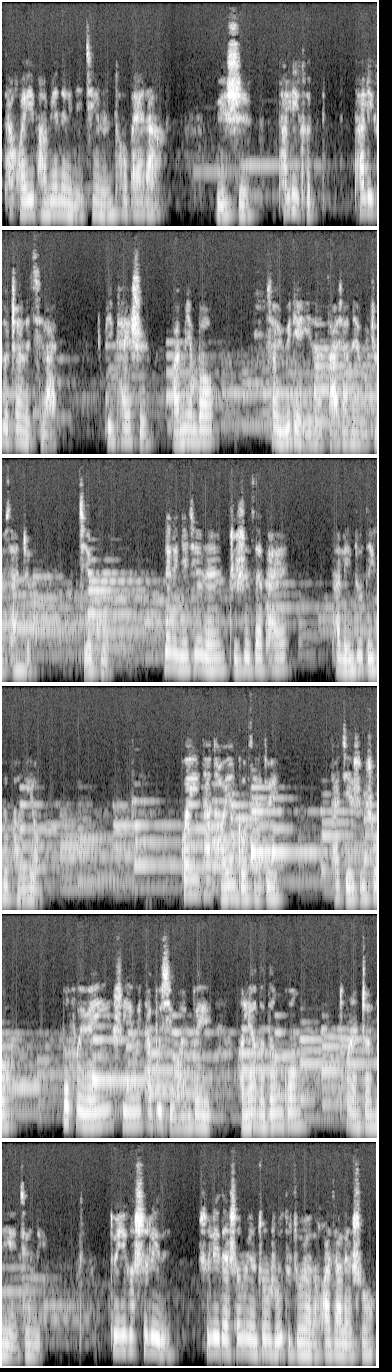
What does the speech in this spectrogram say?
他怀疑旁边那个年轻人偷拍他，于是他立刻他立刻站了起来，并开始把面包像雨点一样砸向那位就餐者。结果，那个年轻人只是在拍他邻桌的一个朋友。关于他讨厌狗仔队，他解释说，部分原因是因为他不喜欢被很亮的灯光突然照进眼睛里。对一个视力视力在生命中如此重要的画家来说，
